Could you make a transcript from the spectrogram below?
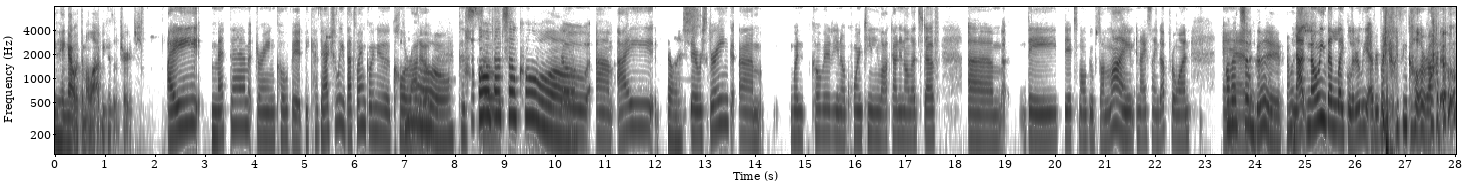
you hang out with them a lot because of church? I met them during COVID because actually that's why I'm going to Colorado. Because oh. oh, that's so cool. So um, I jealous. There was during um when COVID, you know, quarantining, lockdown, and all that stuff, um, they did small groups online, and I signed up for one. oh, that's so good. Wish- Not knowing that, like, literally everybody was in Colorado.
